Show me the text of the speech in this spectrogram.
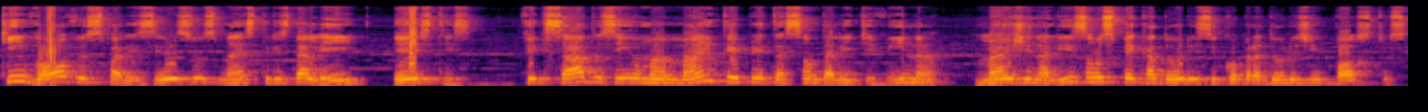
que envolve os fariseus e os mestres da lei. Estes, fixados em uma má interpretação da lei divina, marginalizam os pecadores e cobradores de impostos,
